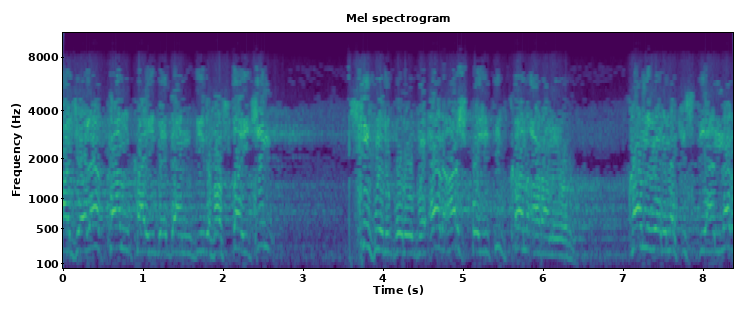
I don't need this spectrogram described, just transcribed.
acele kan kaybeden bir hasta için sıfır grubu RH pozitif kan aranıyor. Kan vermek isteyenler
